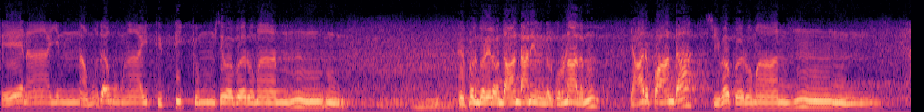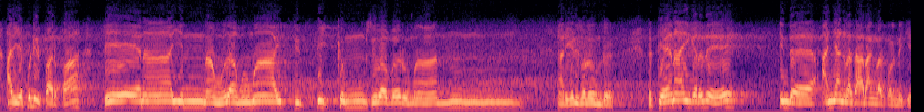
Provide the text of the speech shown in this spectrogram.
தேனாயின் அமுதமுமாய் தித்திக்கும் சிவபெருமான். திருப்பெருந்துறையில வந்து ஆண்டானே எங்கள் குருநாதன் யாருப்பா ஆண்டா? சிவபெருமான். அது எப்படி இருப்பார்ப்பா? தேனாயின் அமுதமுமாய் தித்திக்கும் சிவபெருமான். அடிக்கடி சொல்றது உண்டு. தேனாய்ங்கிறது இந்த அஞ்சாம் கிளாஸ் ஆறாம் கிளாஸ் குழந்தைக்கு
